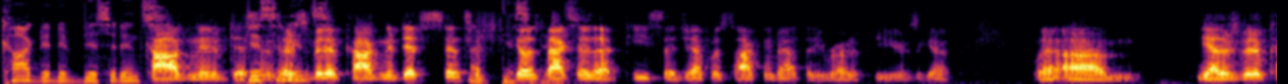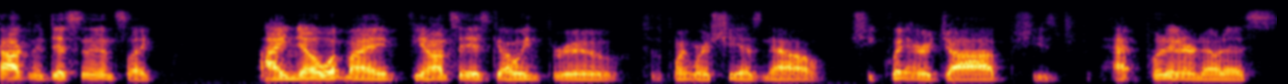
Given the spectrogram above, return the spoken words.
cognitive dissonance. cognitive dissonance. There's a bit of cognitive dissonance, which goes back to that piece that Jeff was talking about that he wrote a few years ago. Well, um, yeah, there's a bit of cognitive dissonance. Like, I know what my fiance is going through to the point where she has now, she quit her job. She's put in her notice.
